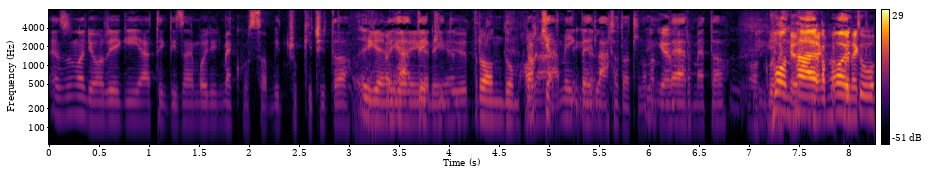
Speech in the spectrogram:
ez a nagyon régi játékdizájnban, hogy így meghosszabbítsuk kicsit a, igen, a játékidőt. Random halál. Rakjál még be egy láthatatlan vermet a Van három ajtó.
